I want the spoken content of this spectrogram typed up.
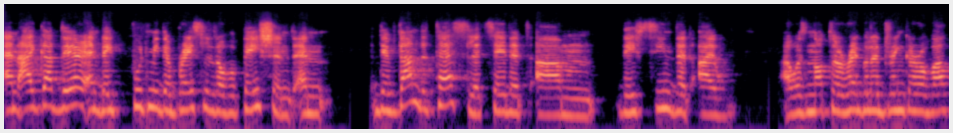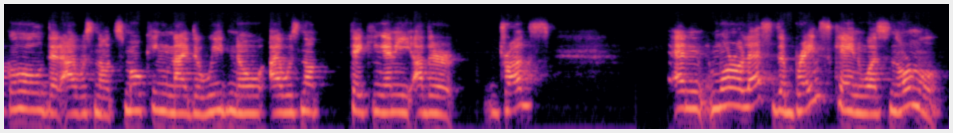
and I got there, and they put me the bracelet of a patient, and they've done the test. Let's say that um, they've seen that I I was not a regular drinker of alcohol, that I was not smoking, neither weed, no, I was not taking any other drugs. And more or less, the brain scan was normal.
